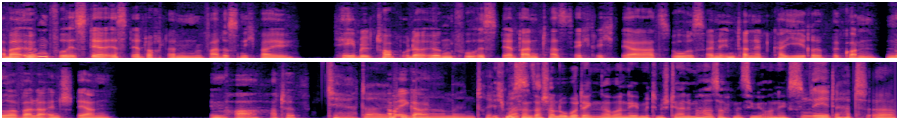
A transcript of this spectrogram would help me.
Aber irgendwo ist der, ist der doch dann, war das nicht bei Tabletop oder irgendwo ist der dann tatsächlich, der hat so seine Internetkarriere begonnen, nur weil er einen Stern im Haar hatte. Der aber egal. Ich muss an Sascha Lobo denken, aber nee, mit dem Stern im Haar sagt mir jetzt irgendwie auch nichts. Nee, der hat äh,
